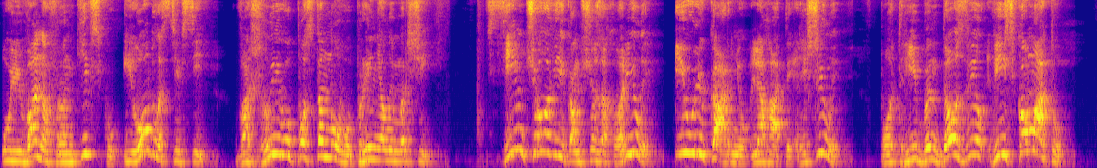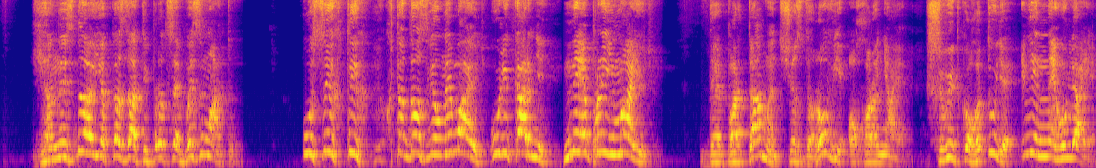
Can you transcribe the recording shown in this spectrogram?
У Івано-Франківську і області всій важливу постанову прийняли мерші. Всім чоловікам, що захворіли і у лікарню лягати рішили, потрібен дозвіл військомату. Я не знаю, як казати про це без мату. Усіх тих, хто дозвіл не мають, у лікарні не приймають. Департамент, що здоров'я охороняє, швидко готує, він не гуляє.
